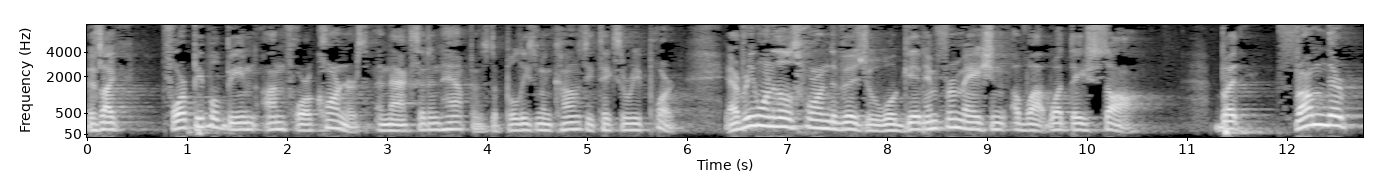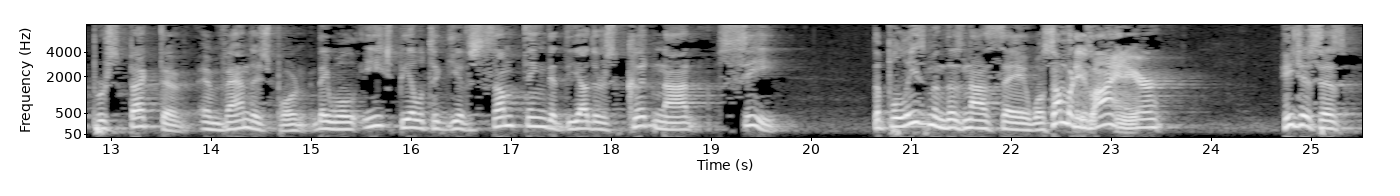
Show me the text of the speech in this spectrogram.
It's like Four people being on four corners. An accident happens. The policeman comes, he takes a report. Every one of those four individuals will give information about what they saw. But from their perspective and vantage point, they will each be able to give something that the others could not see. The policeman does not say, well, somebody's lying here. He just says,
